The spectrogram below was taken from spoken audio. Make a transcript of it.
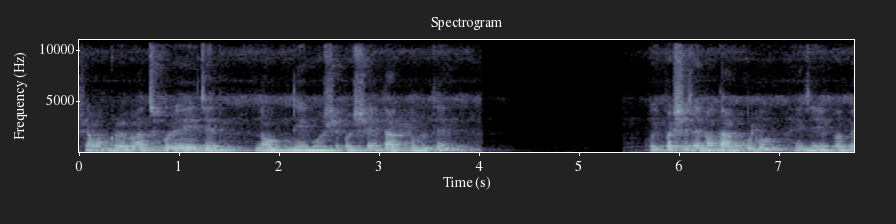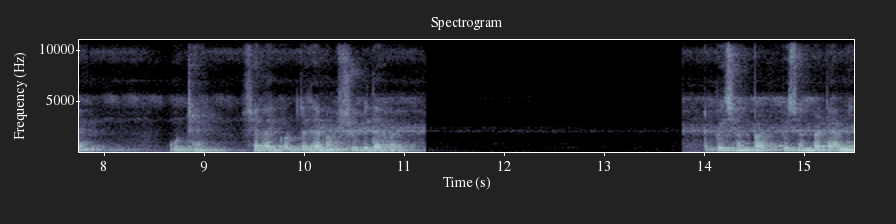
সমান করে ভাঁজ করে এই যে নখ দিয়ে ঘষে ঘষে দাগগুলোতে। ওই পাশে যেন দাগগুলো এই যে এভাবে উঠে, সেলাই করতে যেন সুবিধা হয়। পিছন পাট, পিছন পাটে আমি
